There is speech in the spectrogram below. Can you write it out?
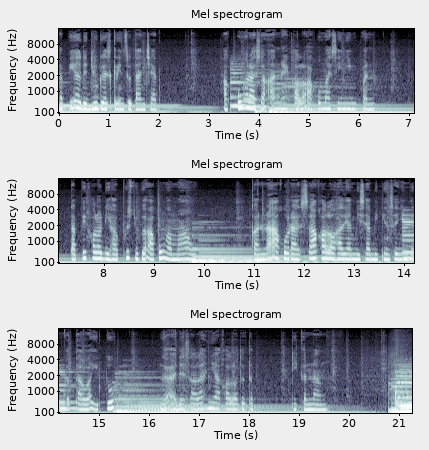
tapi ada juga screenshotan chat. Aku ngerasa aneh kalau aku masih nyimpen, tapi kalau dihapus juga aku gak mau karena aku rasa kalau hal yang bisa bikin senyum dan ketawa itu gak ada salahnya kalau tetap dikenang. thank you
